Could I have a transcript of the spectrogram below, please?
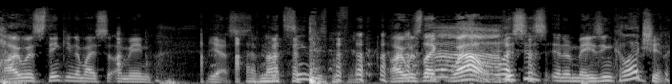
I was thinking to myself. I mean, yes. I have not seen these before. I was like, wow, this is an amazing collection.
